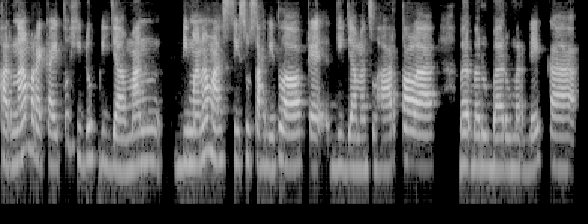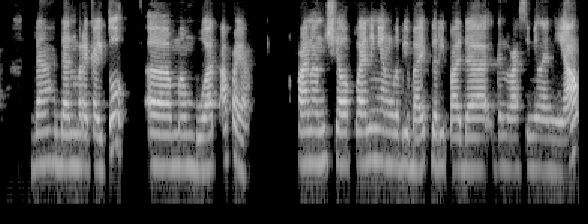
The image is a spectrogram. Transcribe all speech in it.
karena mereka itu hidup di zaman di mana masih susah gitu loh, kayak di zaman Soeharto lah, ba- baru-baru merdeka, dan dan mereka itu eh, membuat apa ya financial planning yang lebih baik daripada generasi milenial,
